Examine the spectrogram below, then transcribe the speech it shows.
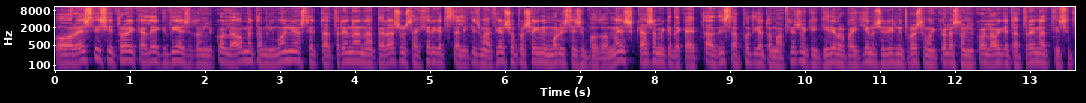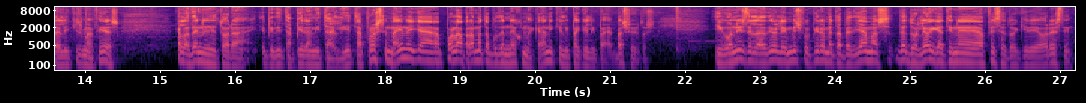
ο Ορέστη, η Τρόικα λέει εκβίαζε τον ελληνικό λαό με τα μνημόνια ώστε τα τρένα να περάσουν στα χέρια της Ιταλικής μαφίας όπως έγινε με όλε τι υποδομές. Κάσαμε και 17 δις στα πόδια των μαφιώσεων και η κυρία Ευρωπαϊκή Ένωση ρίχνει πρόστιμο και όλα στον ελληνικό λαό για τα τρένα της Ιταλικής μαφίας. Καλά, δεν είναι τώρα επειδή τα πήραν οι Ιταλοί. Τα πρόστιμα είναι για πολλά πράγματα που δεν έχουμε κάνει κλπ. κλπ. Εν πάση περιπτώσει. Οι γονείς δηλαδή, όλοι εμείς που πήραμε τα παιδιά μας, δεν το λέω γιατί είναι, αφήστε το κύριε Ορέστη,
